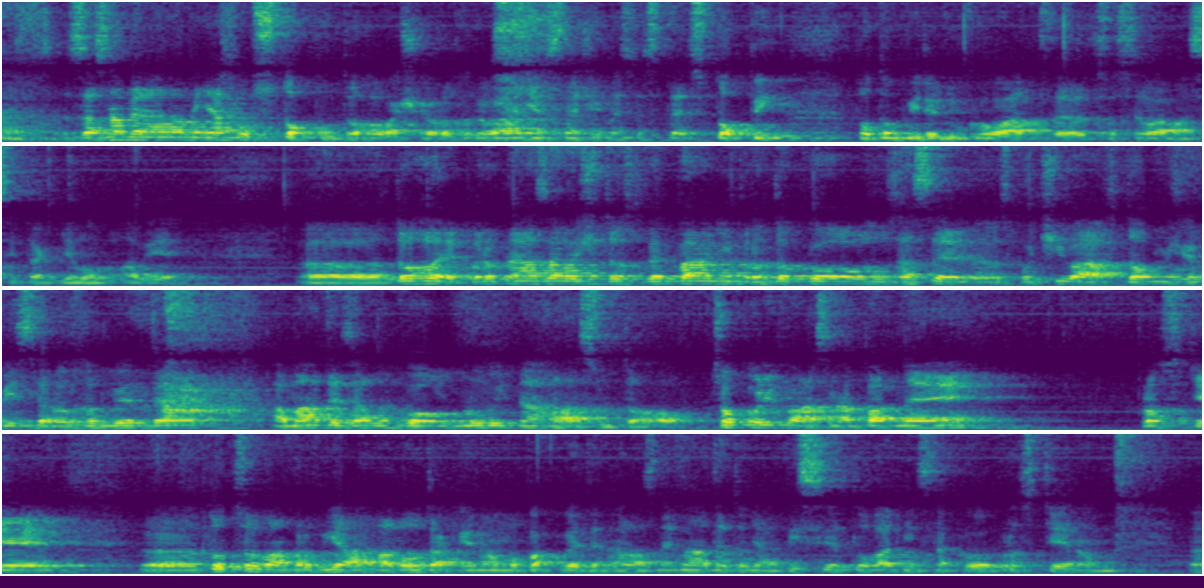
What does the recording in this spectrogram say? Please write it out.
zaznamenáváme nějakou stopu toho vašeho rozhodování a snažíme se z té stopy potom vydedukovat, eh, co se vám asi tak dělo v hlavě tohle je podobná záležitost. Verbální protokol zase spočívá v tom, že vy se rozhodujete a máte za úkol mluvit na hlasu toho. Cokoliv vás napadne, prostě eh, to, co vám probíhá hlavou, tak jenom opakujete na hlas. Nemáte to nějak vysvětlovat, nic takového, prostě jenom eh,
